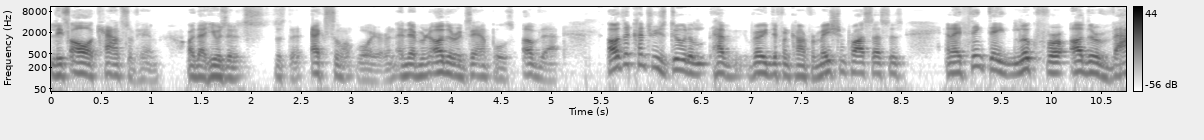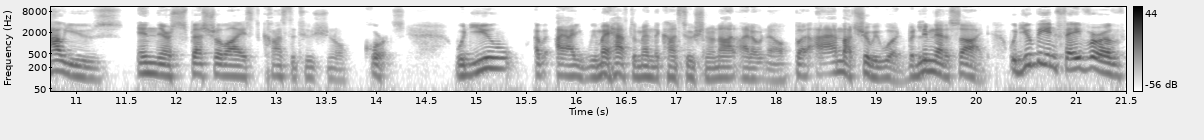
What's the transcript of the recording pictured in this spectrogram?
at least all accounts of him, are that he was a, just an excellent lawyer. And, and there have been other examples of that. Other countries do it, have very different confirmation processes, and I think they look for other values in their specialized constitutional courts. Would you? I, I, we may have to amend the Constitution or not. I don't know, but I'm not sure we would. But leaving that aside, would you be in favor of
